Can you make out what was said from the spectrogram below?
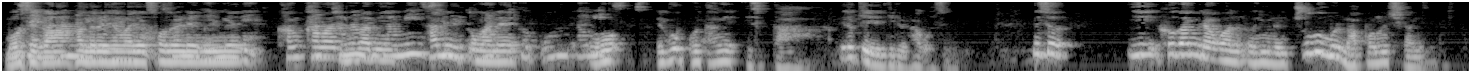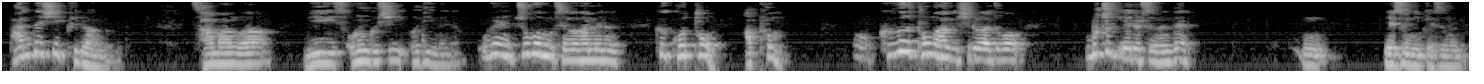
모세가 하늘을 향하여 손을 내밀매 캄캄한 흑암이 3일 동안에. 애굽 온 땅에 있었다. 이렇게 얘기를 하고 있습니다. 그래서 이 흑암이라고 하는 의미는 죽음을 맛보는 시간입니다. 반드시 필요한 겁니다. 사망과 네 오는 것이 어디 있느냐? 우리는 죽음 생각하면은 그 고통, 아픔, 어, 그거 통과하기 싫어가지고 무척 애를 쓰는데 음, 예수님께서는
